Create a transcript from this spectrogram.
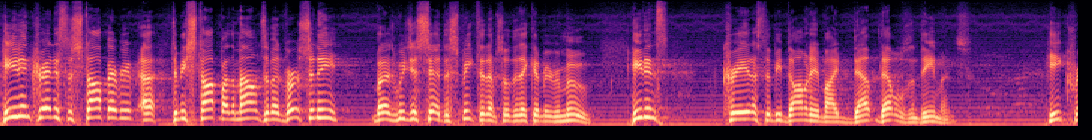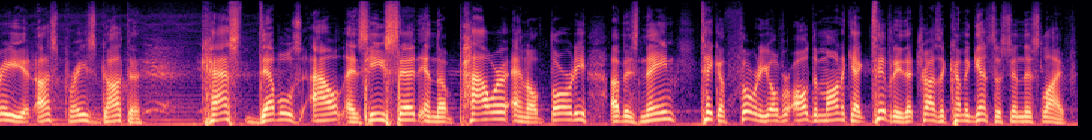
He didn't create us to stop every uh, to be stopped by the mountains of adversity, but as we just said, to speak to them so that they can be removed. He didn't create us to be dominated by de- devils and demons. He created us, praise God, to cast devils out, as he said, in the power and authority of his name, take authority over all demonic activity that tries to come against us in this life.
